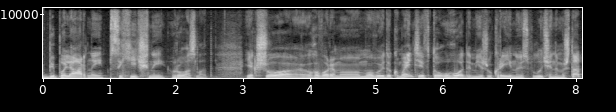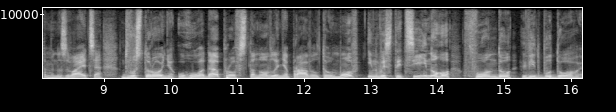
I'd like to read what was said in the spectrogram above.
біполярний психічний розлад. Якщо е, говоримо мовою документів, то угода між Україною і Сполученими Штатами називається двостороння угода про встановлення правил та умов інвестиційного фонду відбудови.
